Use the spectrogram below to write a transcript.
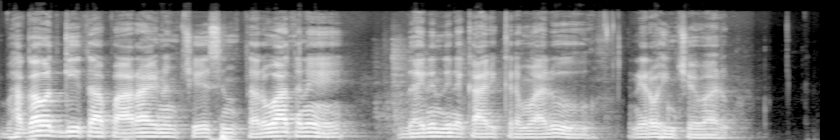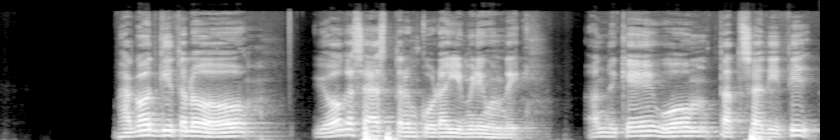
భగవద్గీత పారాయణం చేసిన తరువాతనే దైనందిన కార్యక్రమాలు నిర్వహించేవారు. భగవద్గీతలో యోగ శాస్త్రం కూడా ఇమిడి ఉంది. అందుకే ఓం తత్సదితి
